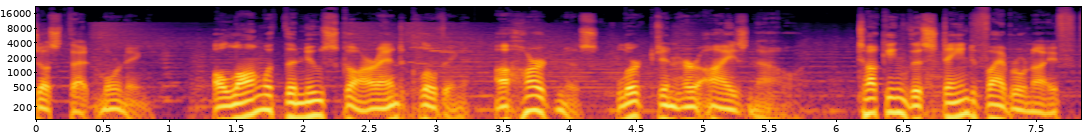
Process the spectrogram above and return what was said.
just that morning. Along with the new scar and clothing, a hardness lurked in her eyes now. Tucking the stained vibro knife,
